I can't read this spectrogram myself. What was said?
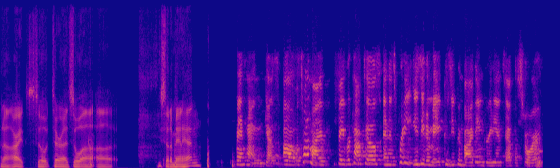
No, all right. So Tara, so uh, uh, you said a Manhattan. Manhattan, yes. Uh, it's one of my favorite cocktails, and it's pretty easy to make because you can buy the ingredients at the store.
